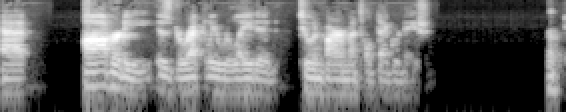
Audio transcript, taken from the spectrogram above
that poverty is directly related to environmental degradation. Correct.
